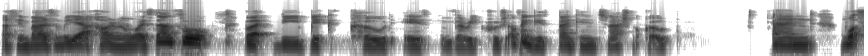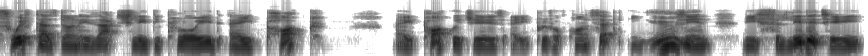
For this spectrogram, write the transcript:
That's embarrassing, but yeah, I can't remember what it stands for. But the BIC code is very crucial. I think it's Banking International code. And what Swift has done is actually deployed a POC, a POC, which is a proof of concept, using the Solidity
